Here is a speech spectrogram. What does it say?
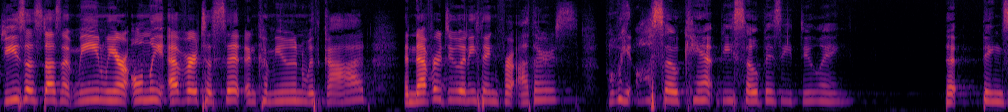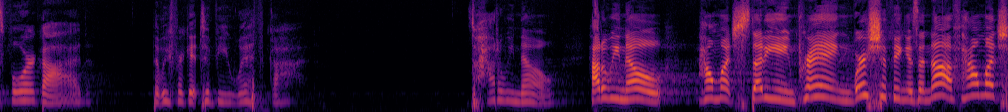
Jesus doesn't mean we are only ever to sit and commune with God and never do anything for others, but we also can't be so busy doing that things for God that we forget to be with God. So, how do we know? How do we know how much studying, praying, worshiping is enough? How much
